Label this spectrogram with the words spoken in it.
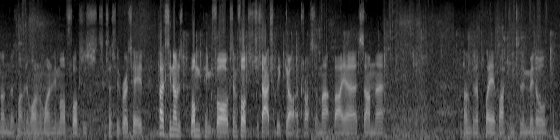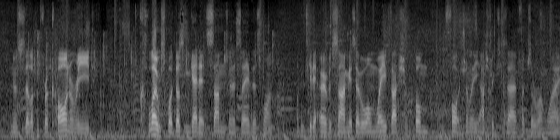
it's not even a one on one anymore. Fox has successfully rotated. Paxi now just bumping Fox, and Fox has just actually got across the map by uh, Sam there. I'm gonna play it back into the middle. Noodles, they're looking for a corner read. Close, but doesn't get it. Sam's gonna save this one. Looking to get it over. Sam gets over one wave dash bump. Unfortunately, Asterix is there, flips the wrong way.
